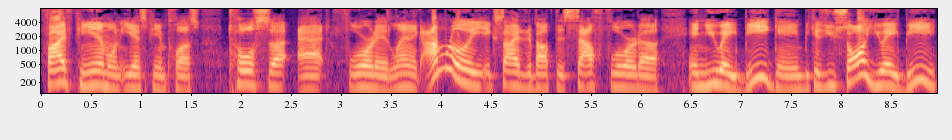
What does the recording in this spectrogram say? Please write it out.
5 p.m. on ESPN Plus, Tulsa at Florida Atlantic. I'm really excited about this South Florida and UAB game because you saw UAB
